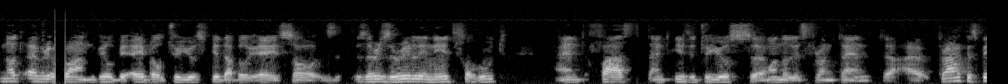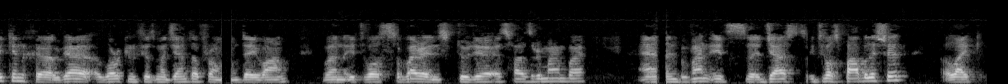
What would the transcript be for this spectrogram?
not everyone will be able to use PWA. So th- there is really need for good and fast and easy to use uh, monolith front end. Uh, frankly speaking, uh, we are working with Magento from day one when it was Varien studio as far as I remember. And when it's uh, just, it was published, like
